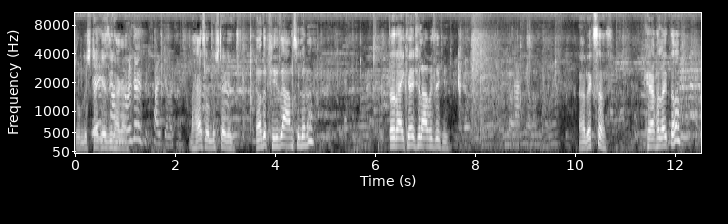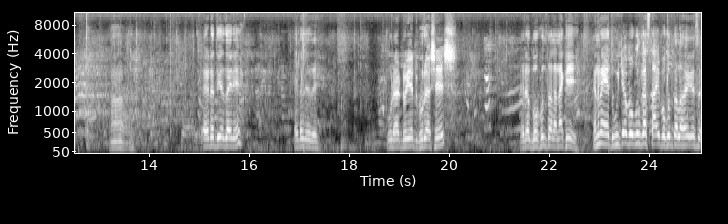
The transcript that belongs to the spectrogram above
চল্লিশ টাকা কেজি আছে। ঢাকায় চল্লিশ টাকা কেজি। আমাদের ফ্রিজে আম ছিল না? তো রাইখে এসে লাভ হয়েছে কি? হ্যাঁ দেখছ? খেয়া ফেলাই তো? হ্যাঁ এটা দিয়ে যাই রে। এটা দিয়ে যাই। পুরা ডুয়েট ঘুরা শেষ। এটা বকুলতলা নাকি? না, এ দুইটা বকুল গাছ, তাই বকুলতলা হয়ে গেছে।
